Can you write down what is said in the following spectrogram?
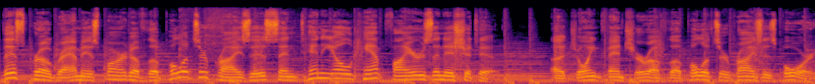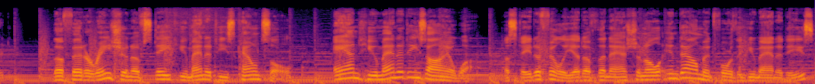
This program is part of the Pulitzer Prize's Centennial Campfires Initiative a joint venture of the Pulitzer Prizes Board, the Federation of State Humanities Council, and Humanities Iowa, a state affiliate of the National Endowment for the Humanities,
